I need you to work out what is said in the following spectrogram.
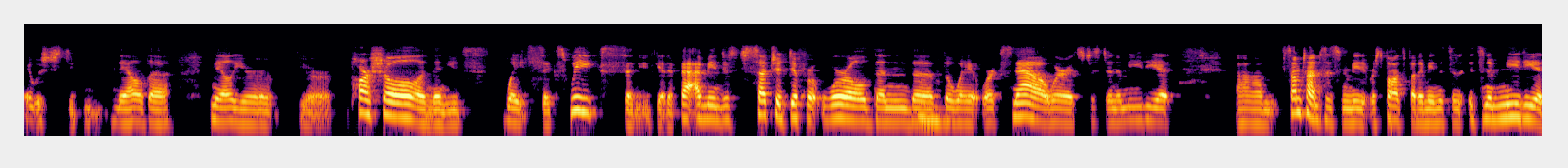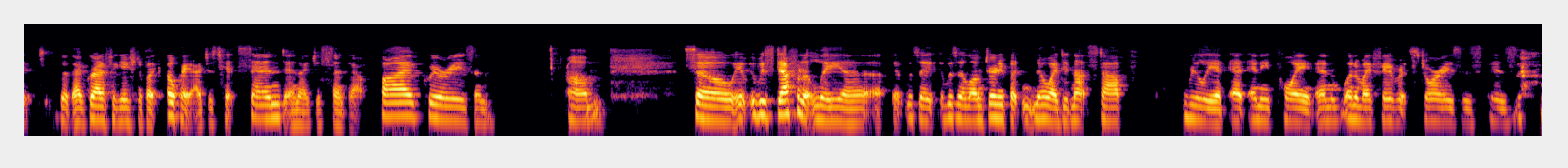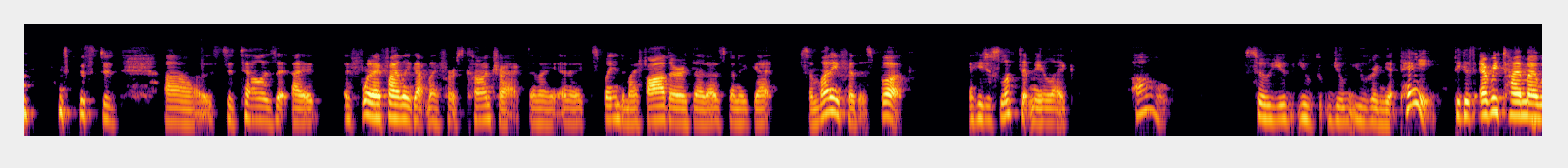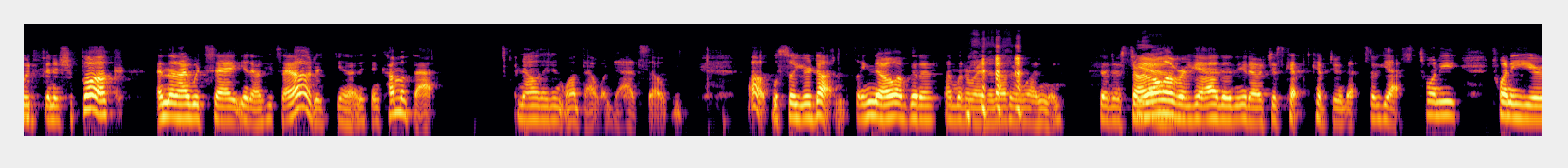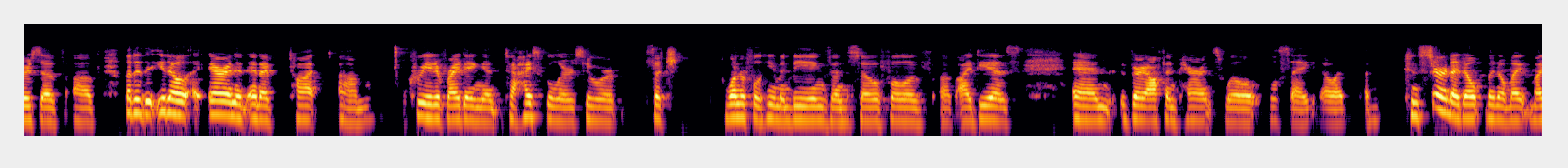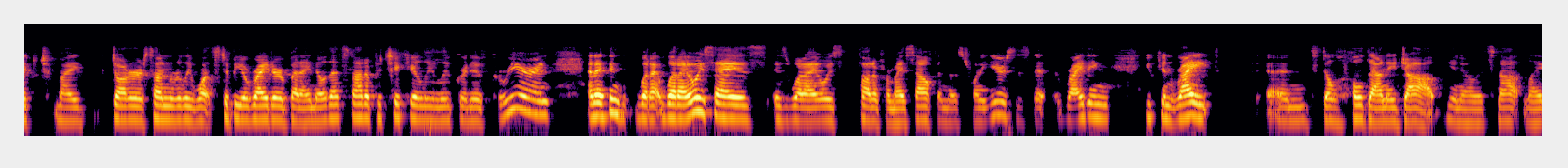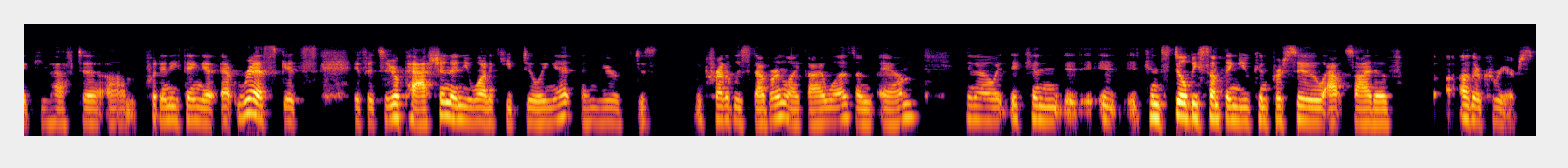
it was just mail the mail your your partial, and then you'd wait six weeks and you'd get it back. I mean, just such a different world than the mm. the way it works now, where it's just an immediate um, sometimes it's an immediate response, but I mean, it's an, it's an immediate, that, that gratification of like, okay, I just hit send and I just sent out five queries. And um, so it, it was definitely, a, it was a, it was a long journey, but no, I did not stop really at, at any point. And one of my favorite stories is, is, is to, uh, to tell is that I, if, when I finally got my first contract and I, and I explained to my father that I was going to get some money for this book, and he just looked at me like, oh, so you you you you're going to get paid because every time I would finish a book and then I would say, you know, he'd say, oh, did you know anything come of that? No, they didn't want that one, Dad. So, oh, well, so you're done. It's like, no, I'm gonna I'm gonna write another one and gonna start all over again, and you know, it just kept kept doing that. So yes, 20 20 years of of, but it, you know, Erin and, and I've taught um, creative writing and to high schoolers who are such wonderful human beings and so full of, of ideas and very often parents will will say, you know, I'm, I'm concerned. I don't, you know, my my my daughter or son really wants to be a writer, but I know that's not a particularly lucrative career. And and I think what I what I always say is is what I always thought of for myself in those 20 years is that writing you can write and still hold down a job. You know, it's not like you have to um, put anything at, at risk. It's if it's your passion and you want to keep doing it, and you're just incredibly stubborn like I was and am, you know, it, it can it, it, it can still be something you can pursue outside of other careers.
